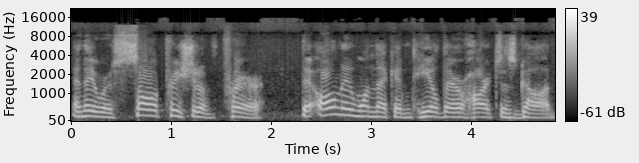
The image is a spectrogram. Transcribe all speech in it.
And they were so appreciative of prayer. The only one that can heal their hearts is God.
